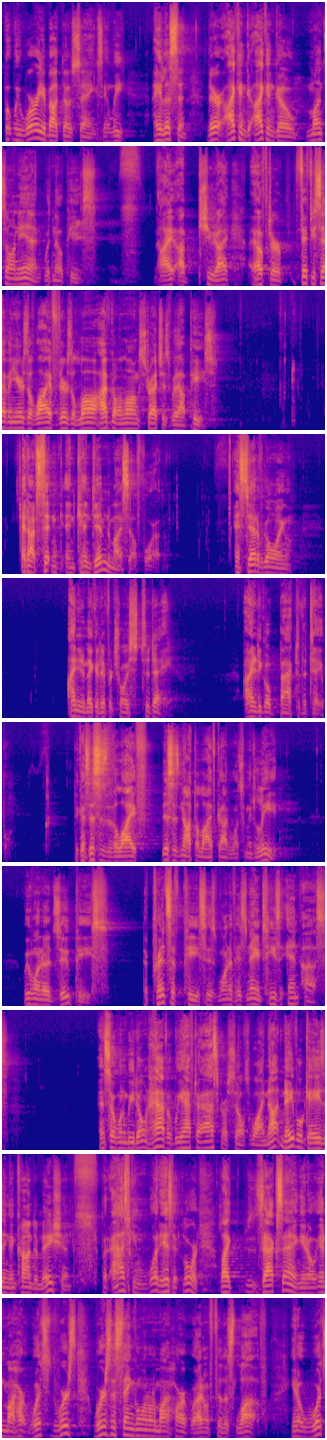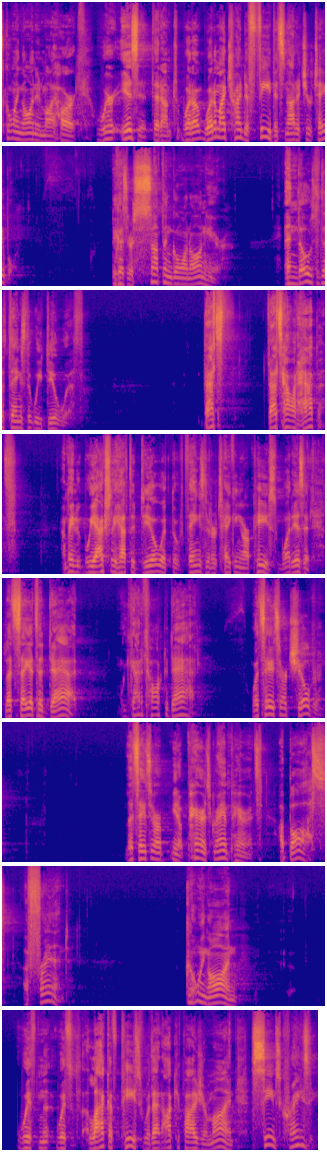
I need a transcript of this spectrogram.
But we worry about those things and we, hey, listen, there, I can, I can go months on end with no peace. I, shoot, I, after 57 years of life, there's a long, I've gone long stretches without peace. And I've sit and condemned myself for it. Instead of going, I need to make a different choice today. I need to go back to the table because this is the life, this is not the life God wants me to lead. We want to exude peace. The Prince of Peace is one of his names, he's in us. And so when we don't have it, we have to ask ourselves why. Not navel gazing and condemnation, but asking, what is it, Lord? Like Zach saying, you know, in my heart, where's, where's, where's this thing going on in my heart where I don't feel this love? You know, what's going on in my heart? Where is it that I'm, what, I'm, what am I trying to feed that's not at your table? Because there's something going on here. And those are the things that we deal with. That's, that's how it happens. I mean, we actually have to deal with the things that are taking our peace. What is it? Let's say it's a dad. We got to talk to dad. Let's say it's our children. Let's say it's our you know, parents, grandparents, a boss a friend. Going on with, with lack of peace where that occupies your mind seems crazy.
